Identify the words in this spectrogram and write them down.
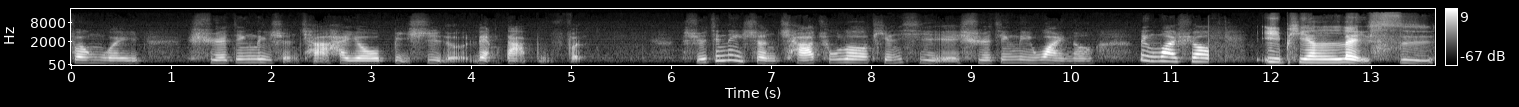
分为。学经历审查还有笔试的两大部分。学经历审查除了填写学经历外呢，另外需要一篇类似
